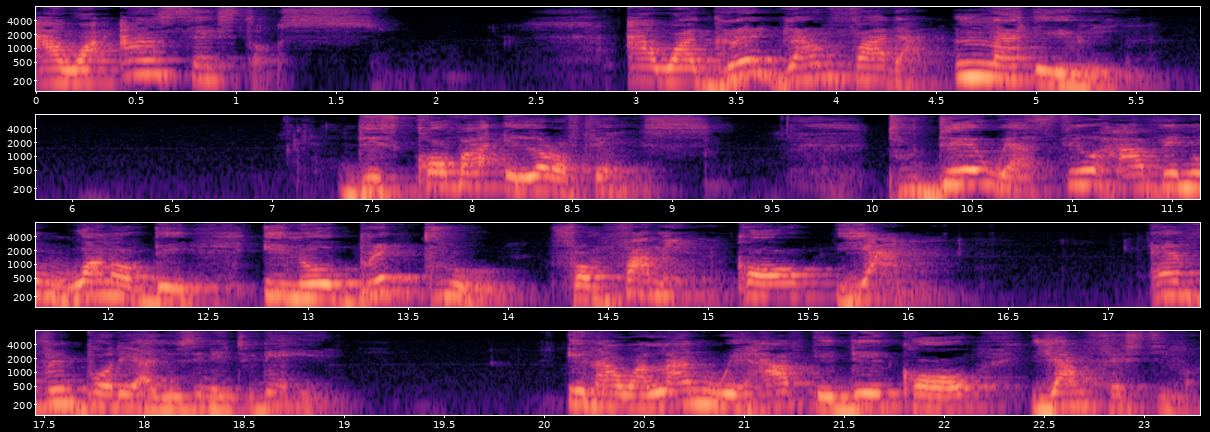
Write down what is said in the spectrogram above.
Our ancestors, our great-grandfather, Nna Eri, discover a lot of things. Today we are still having one of the, you know, breakthrough from famine called yam. Everybody are using it today. In our land, we have a day called Yam Festival.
